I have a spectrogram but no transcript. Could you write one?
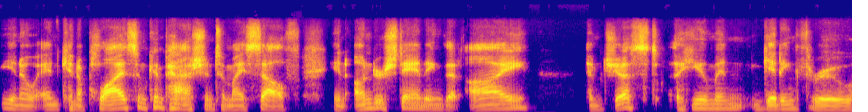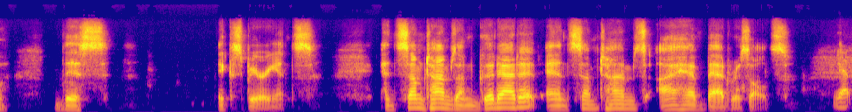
you know, and can apply some compassion to myself in understanding that I am just a human getting through this experience. And sometimes I'm good at it, and sometimes I have bad results. Yep.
